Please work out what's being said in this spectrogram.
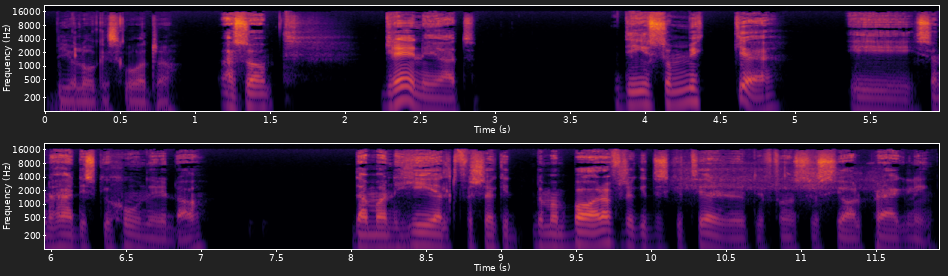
biologisk ådra. Alltså, grejen är att det är så mycket i såna här diskussioner idag där man, helt försöker, där man bara försöker diskutera det utifrån social prägling.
